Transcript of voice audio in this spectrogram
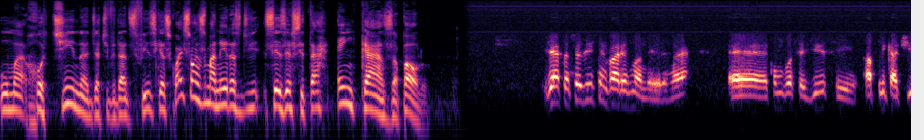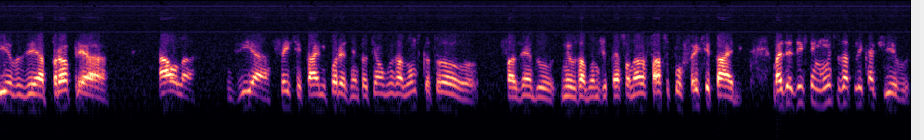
uma rotina de atividades físicas, quais são as maneiras de se exercitar em casa, Paulo? Jefferson, existem várias maneiras, né? É, como você disse, aplicativos e a própria aula via FaceTime, por exemplo. Eu tenho alguns alunos que eu estou fazendo, meus alunos de personal, eu faço por FaceTime. Mas existem muitos aplicativos.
